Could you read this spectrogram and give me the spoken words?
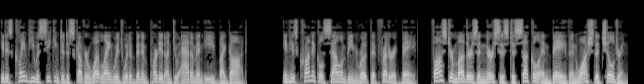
It is claimed he was seeking to discover what language would have been imparted unto Adam and Eve by God. In his chronicles Salimbene wrote that Frederick bade foster mothers and nurses to suckle and bathe and wash the children,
